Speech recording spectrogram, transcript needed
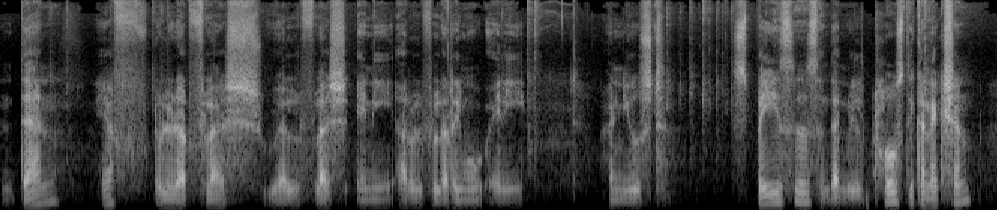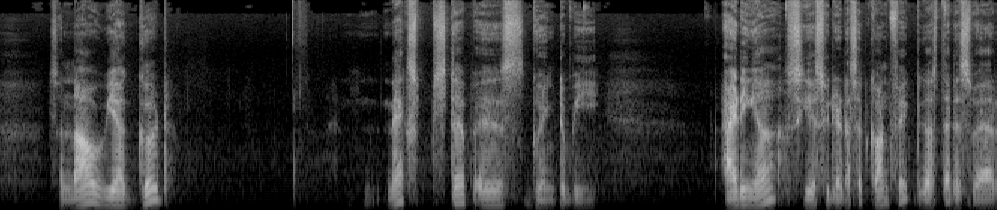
And then f w.flush will flush any or will remove any unused spaces and then we'll close the connection. So now we are good. Next step is going to be adding a CSV dataset config because that is where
